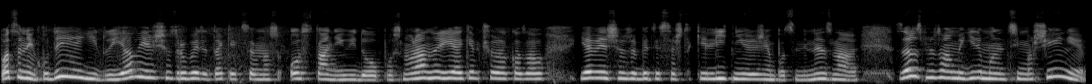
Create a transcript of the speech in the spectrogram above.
Пацани, куди я їду? Я вирішив зробити так, як це в нас останнє відео по SnowRunner, як я вчора казав. Я вирішив зробити все ж таки літній режим, пацани, не знаю. Зараз ми з вами їдемо на цій машині,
